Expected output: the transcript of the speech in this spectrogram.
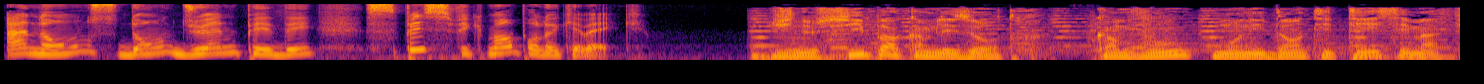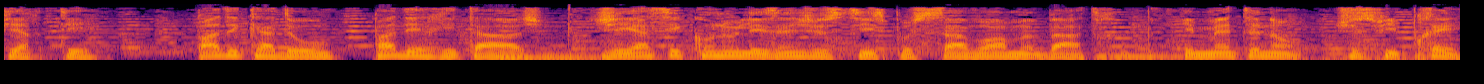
annonce, donc, du NPD, spécifiquement pour le Québec. Je ne suis pas comme les autres. Comme vous, mon identité, c'est ma fierté. Pas de cadeaux, pas d'héritage. J'ai assez connu les injustices pour savoir me battre. Et maintenant, je suis prêt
